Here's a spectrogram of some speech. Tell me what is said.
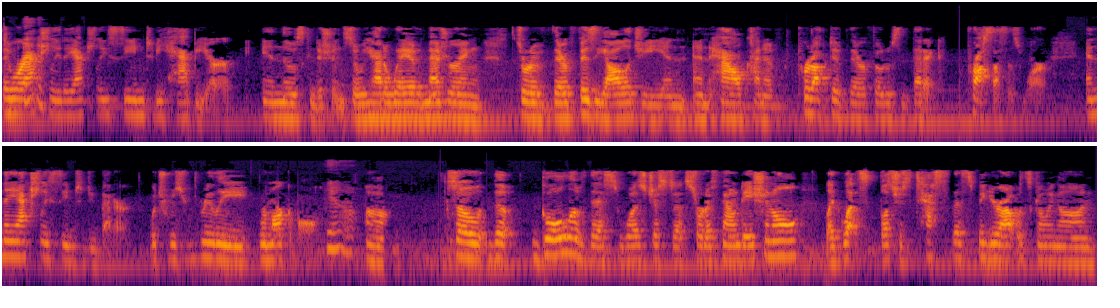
They were actually they actually seemed to be happier in those conditions. So we had a way of measuring sort of their physiology and, and how kind of productive their photosynthetic processes were and they actually seemed to do better, which was really remarkable. Yeah. Um, so the goal of this was just a sort of foundational, like let's let's just test this, figure out what's going on,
